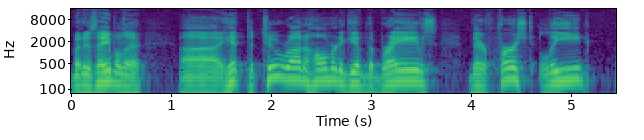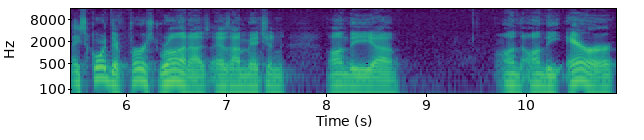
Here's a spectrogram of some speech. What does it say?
but is able to uh, hit the two run homer to give the Braves their first lead. They scored their first run, as, as I mentioned, on the uh, on on the error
